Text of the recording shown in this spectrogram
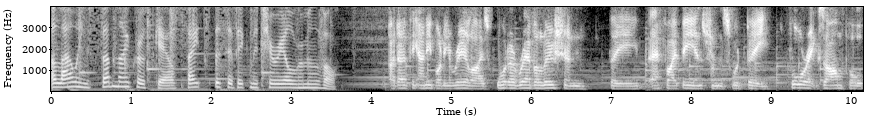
allowing submicroscale site specific material removal. I don't think anybody realized what a revolution the FIB instruments would be. For example,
